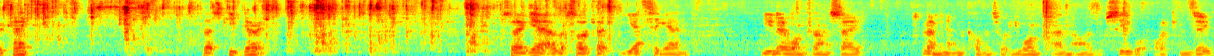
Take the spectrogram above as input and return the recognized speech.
Okay, let's keep going. So yeah, I've got sidetracked yet again. You know what I'm trying to say. Let me know in the comments what you want and I will see what I can do.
